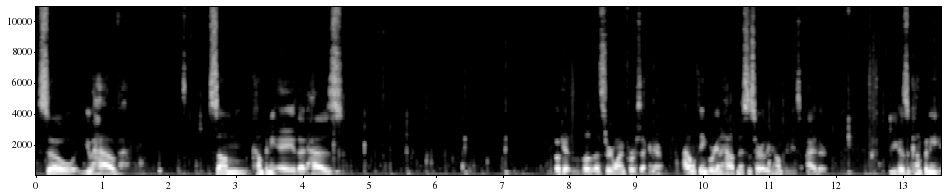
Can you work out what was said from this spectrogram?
So you have some company A that has. Okay, let- let's rewind for a second here. I don't think we're going to have necessarily companies either because a company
